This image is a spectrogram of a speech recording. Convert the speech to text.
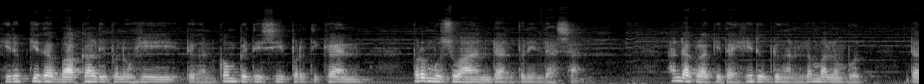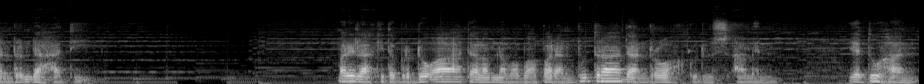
Hidup kita bakal dipenuhi dengan kompetisi pertikaian, permusuhan, dan penindasan. Hendaklah kita hidup dengan lemah lembut dan rendah hati. Marilah kita berdoa dalam nama Bapa dan Putra dan Roh Kudus. Amin. Ya Tuhan,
